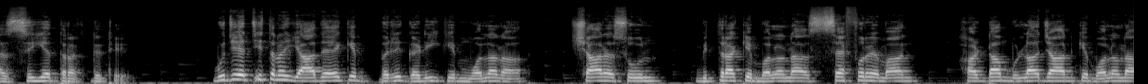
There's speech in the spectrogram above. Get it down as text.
हसीियत रखते थे। मुझे अच्छी तरह याद है कि बरगढ़ी के मौलाना शाह रसूल, मित्रा के मौलाना सैफुररहमान हांडा मुल्ला जान के मौलाना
